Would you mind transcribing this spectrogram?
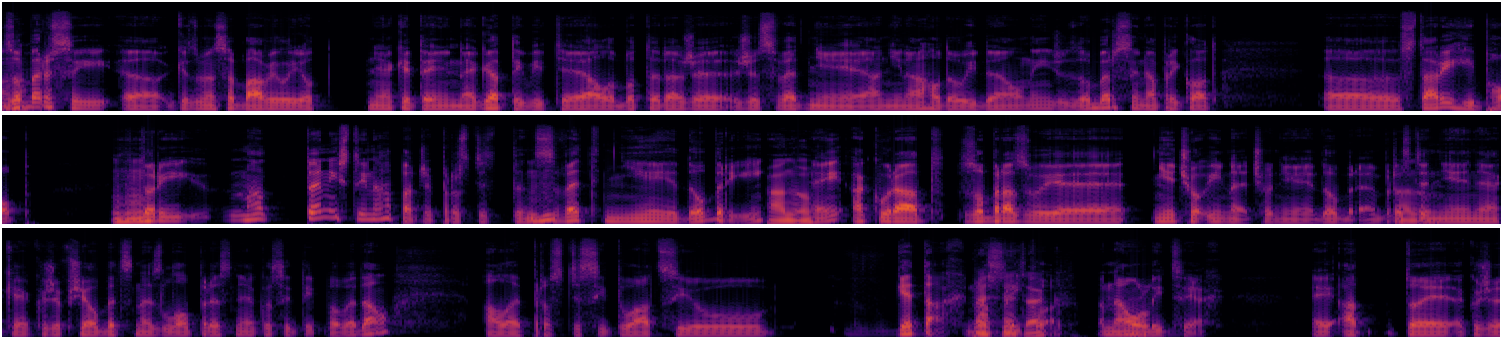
áno. zober si, eh, keď sme sa bavili o nejakej tej negativite, alebo teda, že, že svet nie je ani náhodou ideálny, že zober si napríklad uh, starý hip-hop, Mhm. ktorý má ten istý nápad, že proste ten Mhm. svet nie je dobrý, Áno. hej, akurát zobrazuje niečo iné, čo nie je dobré. Proste Áno. nie je nejaké akože všeobecné zlo, presne ako si ty povedal, ale proste situáciu v getách Presne napríklad, na Hej. uliciach. Hej, a to je akože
